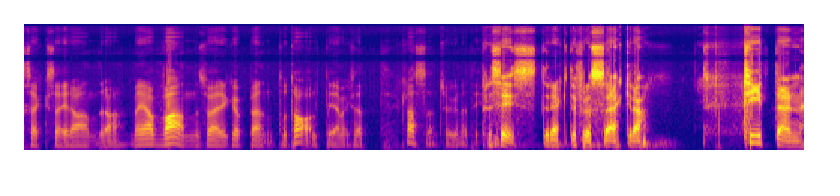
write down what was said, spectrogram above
sexa i det andra. Men jag vann Sverigecupen totalt i MX1-klassen 2010. Precis, det räckte för att säkra titeln.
